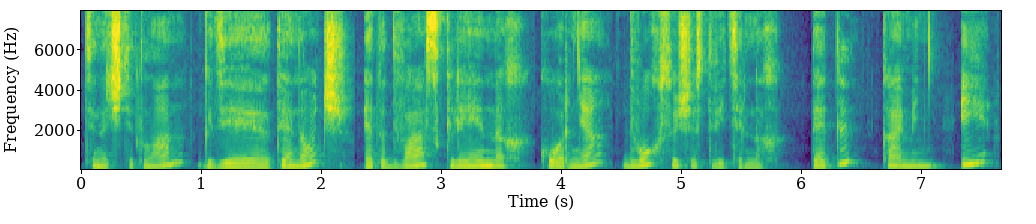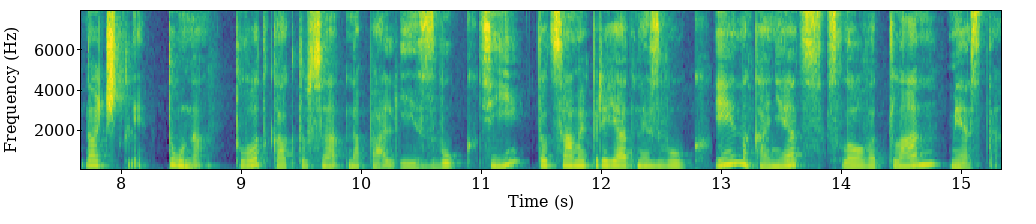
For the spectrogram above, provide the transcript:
Теночтитлан, где Теноч — это два склеенных корня двух существительных. Тетль — камень и ночтли — туна плод кактуса напаль. И звук ти, тот самый приятный звук. И, наконец, слово тлан — место.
